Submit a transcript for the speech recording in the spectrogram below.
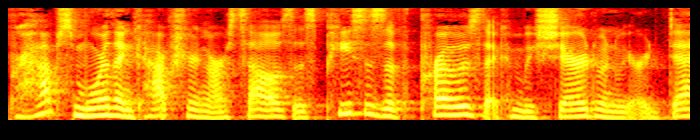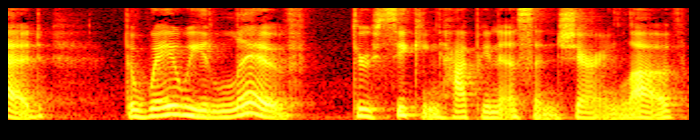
Perhaps more than capturing ourselves as pieces of prose that can be shared when we are dead, the way we live through seeking happiness and sharing love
